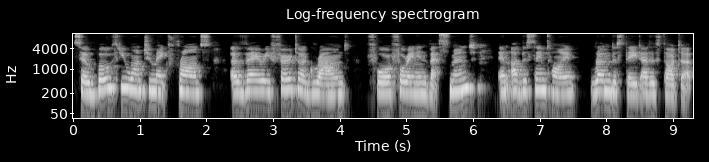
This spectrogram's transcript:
So, both you want to make France a very fertile ground for foreign investment and at the same time run the state as a startup.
